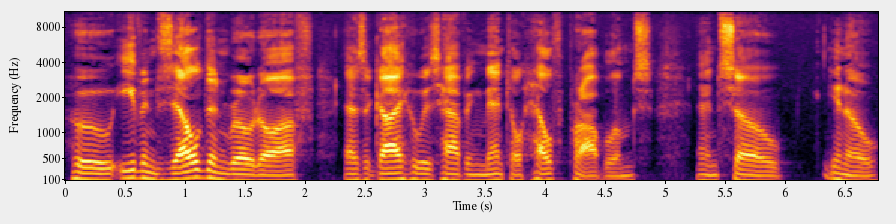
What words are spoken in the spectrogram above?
who even Zeldin wrote off as a guy who was having mental health problems. And so, you know,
